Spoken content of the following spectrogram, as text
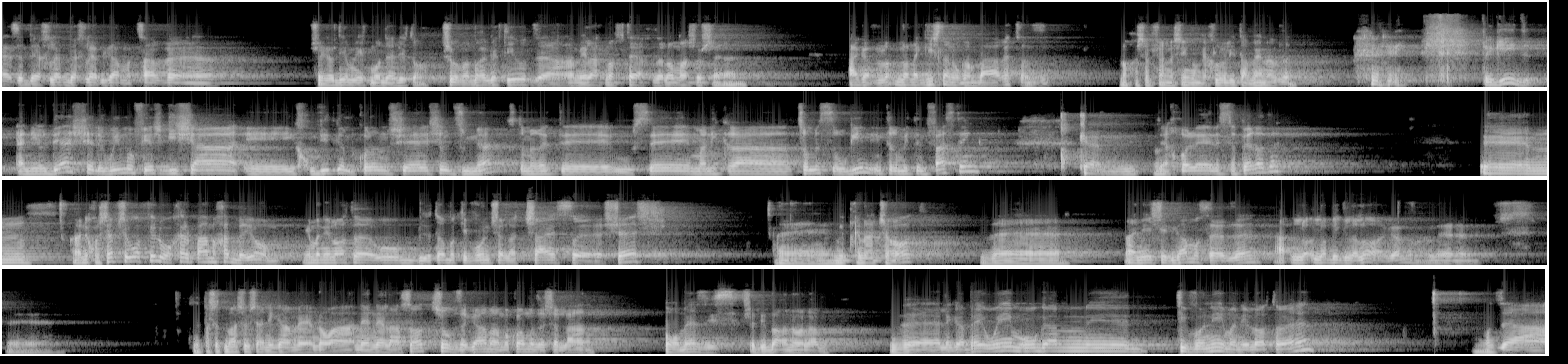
זה בהחלט, בהחלט גם מצב אה, שיודעים להתמודד איתו. שוב, הברגתיות זה המילת מפתח, זה לא משהו ש... אגב, לא, לא נגיש לנו גם בארץ, אז לא חושב שאנשים גם יוכלו להתאמן על זה. תגיד, אני יודע שלווימוף יש גישה אה, ייחודית גם בכל הנושא של תזונה, זאת אומרת, אה, הוא עושה מה נקרא צום לסירוגין, intermittent fasting. כן. אתה יכול אה, לספר על זה? אמ, אני חושב שהוא אפילו אוכל פעם אחת ביום. אם אני לא טועה, הוא יותר בכיוון של ה-19-6 אה, מבחינת שעות, ואני אישית גם עושה את זה, אה, לא, לא בגללו אגב, אבל אה, זה פשוט משהו שאני גם נורא נהנה לעשות. שוב, זה גם המקום הזה של ההורמזיס שדיברנו עליו. ולגבי ווים, הוא גם טבעוני, אם אני לא טועה. זה ה...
